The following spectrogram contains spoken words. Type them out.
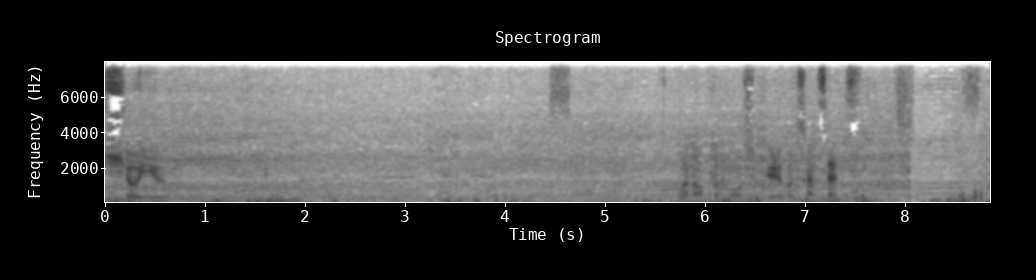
show you. One of the most beautiful sunsets.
